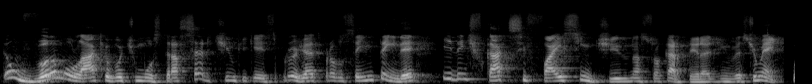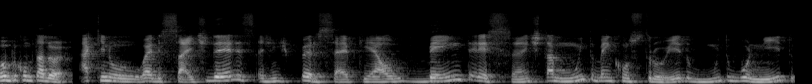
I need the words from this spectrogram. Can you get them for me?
Então vamos lá que eu vou te mostrar certinho o que é esse projeto para você entender e identificar se faz sentido na sua carteira de investimento. Vamos para o computador. Aqui no website deles a gente percebe que é algo bem interessante, está muito bem construído, muito bonito,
